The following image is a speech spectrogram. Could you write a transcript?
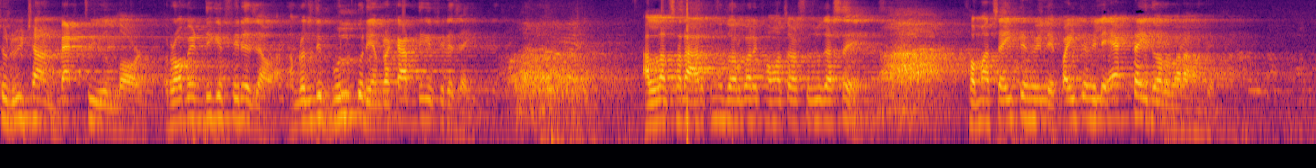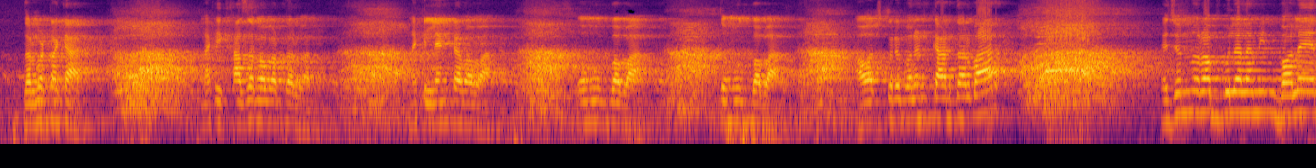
to return back to your lord রবের দিকে ফিরে যাওয়া। আমরা যদি ভুল করি, আমরা কার দিকে ফিরে যাই? আল্লাহ ছাড়া আর কোনো দরবারে ক্ষমা চাওয়ার সুযোগ আছে? ক্ষমা চাইতে হইলে, পাইতে হইলে একটাই দরবার আমাদের। দরবারটা কার? নাকি খাজা বাবার দরবার? নাকি ল্যাংটা বাবা? অমুক বাবা? তমুক বাবা? আওয়াজ করে বলেন, কার দরবার? এজন্য রব্বুল আলামিন বলেন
